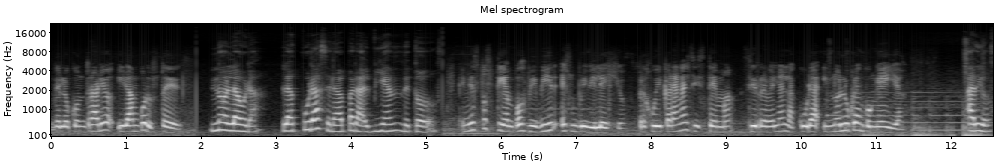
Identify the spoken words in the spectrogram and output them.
De lo contrario, irán por ustedes. No, Laura. La cura será para el bien de todos. En estos tiempos vivir es un privilegio. Perjudicarán al sistema si revelan la cura y no lucran con ella. Adiós.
